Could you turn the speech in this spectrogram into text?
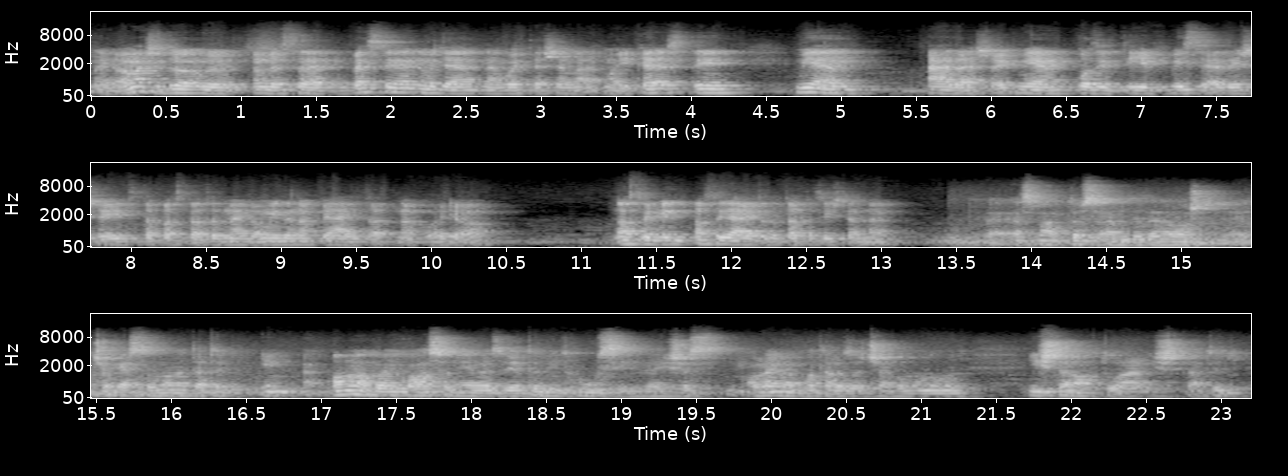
A másik dolog, amiről, amiről szeretnénk beszélni, ugye nem vagy te sem már mai keresztény, milyen áldásait, milyen pozitív visszajelzéseit tapasztaltad meg a mindennapi állítatnak, vagy a, azt, hogy, azt, hogy állítatot az Istennel? Ezt már többször említettem, de most csak ezt mondani. Tehát, hogy én annak vagyok a haszonélvezője több mint 20 éve, és ezt a legnagyobb határozottságon mondom, hogy Isten aktuális. Tehát, hogy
